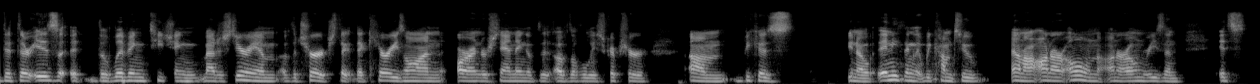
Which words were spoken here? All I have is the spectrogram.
that there is a, the living teaching magisterium of the church that, that carries on our understanding of the of the holy scripture um because you know anything that we come to on our, on our own on our own reason it's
